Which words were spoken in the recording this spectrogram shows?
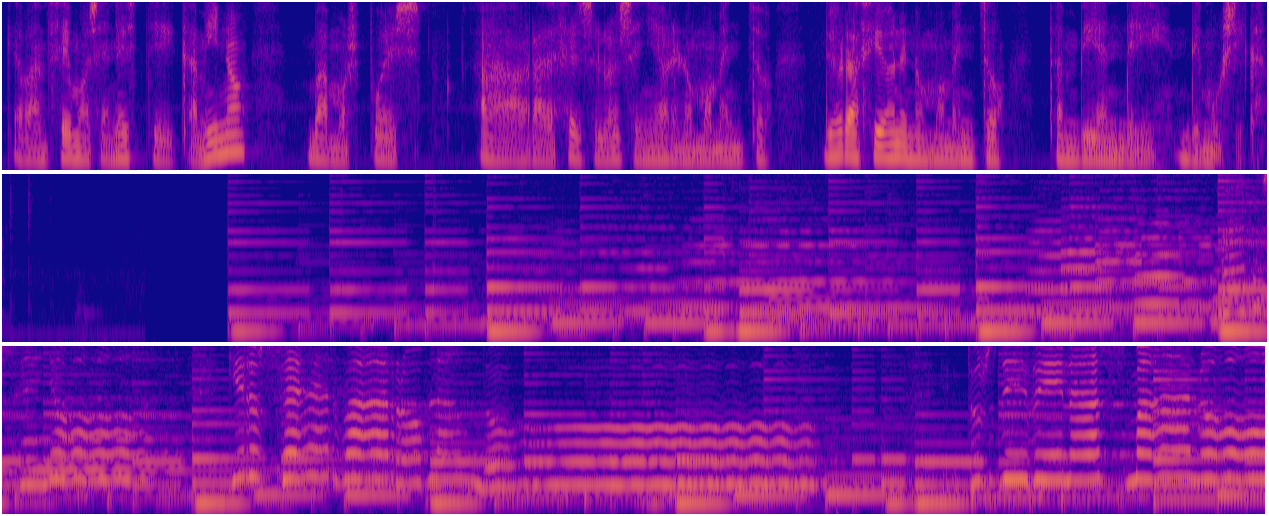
que avancemos en este camino. Vamos pues a agradecérselo al Señor en un momento de oración, en un momento también de, de música. Barro, Señor, quiero ser barro blando. En tus divinas manos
